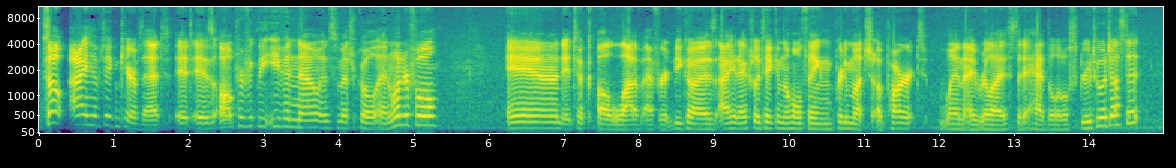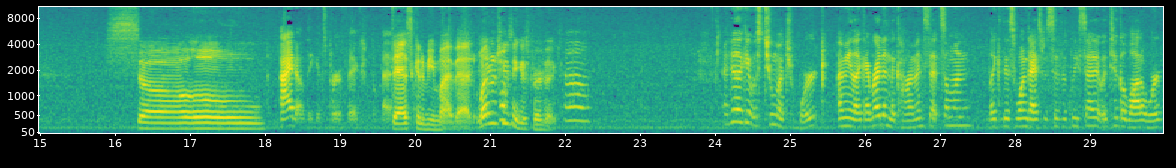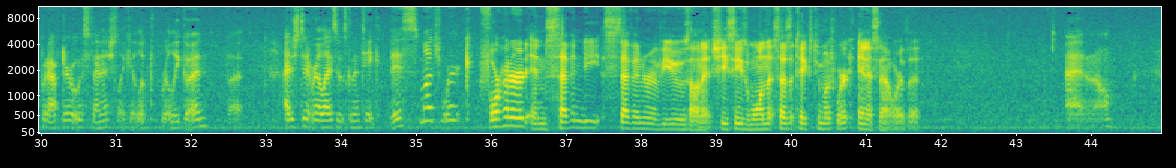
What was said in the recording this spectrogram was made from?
So I have taken care of that. It is all perfectly even now and symmetrical and wonderful. And it took a lot of effort because I had actually taken the whole thing pretty much apart when I realized that it had the little screw to adjust it. So I don't think it's perfect. But, that's gonna be my bad. Why don't you think it's perfect? oh. I feel like it was too much work. I mean, like I read in the comments that someone, like this one guy specifically said it would take a lot of work, but after it was finished, like it looked really good. But I just didn't realize it was gonna take this much work. 477 reviews on it. She sees one that says it takes too much work and it's not worth it. I don't know.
